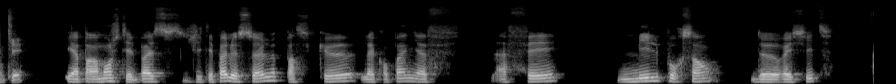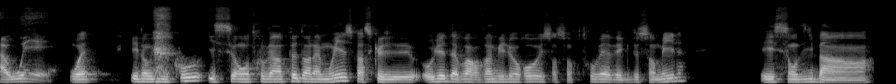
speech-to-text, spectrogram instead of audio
Ok. Et apparemment, j'étais pas, j'étais pas le seul parce que la campagne a, a fait 1000% de réussite. Ah ouais. Ouais. Et donc du coup, ils se sont retrouvés un peu dans la mouise parce que au lieu d'avoir 20 000 euros, ils s'en sont retrouvés avec 200 000 et ils se sont dit ben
